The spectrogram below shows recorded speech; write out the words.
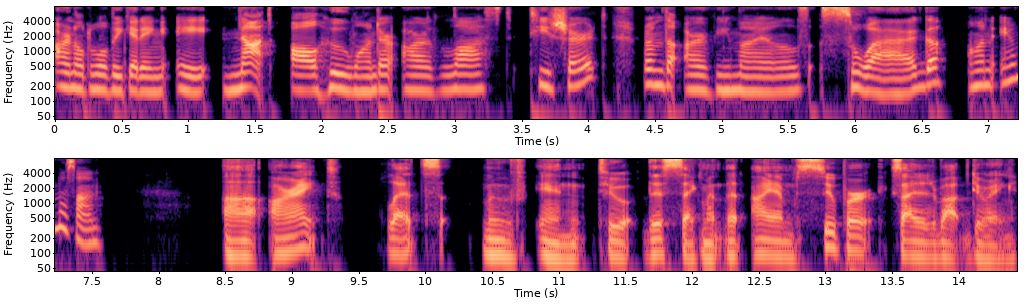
Arnold will be getting a Not All Who Wander Are Lost t shirt from the RV Miles swag on Amazon. Uh, all right, let's move into this segment that I am super excited about doing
